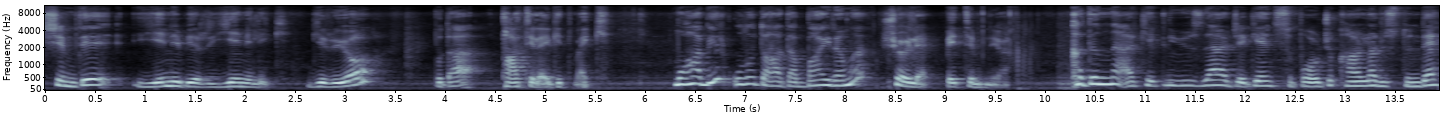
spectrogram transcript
Şimdi yeni bir yenilik giriyor. Bu da tatile gitmek. Muhabir Uludağ'da bayramı şöyle betimliyor. Kadınlı erkekli yüzlerce genç sporcu karlar üstünde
